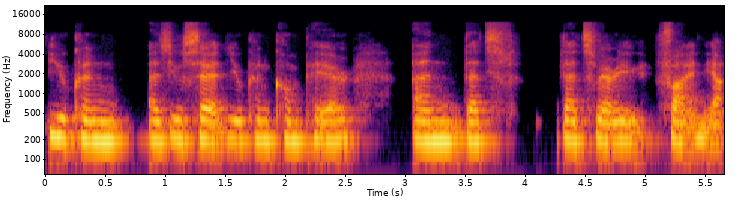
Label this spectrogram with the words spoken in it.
you can as you said you can compare and that's that's very fine yeah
